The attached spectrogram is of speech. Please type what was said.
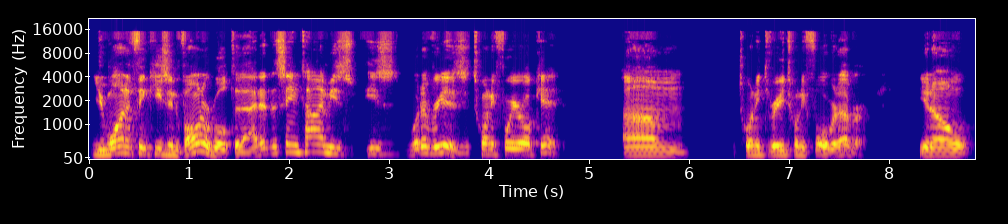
you want to think he's invulnerable to that. At the same time, he's he's whatever he is, a 24 year old kid, um, 23, 24, whatever. You know,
